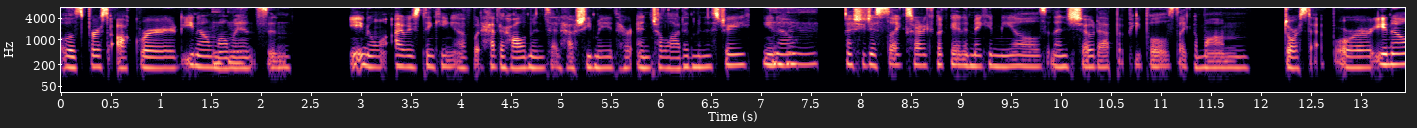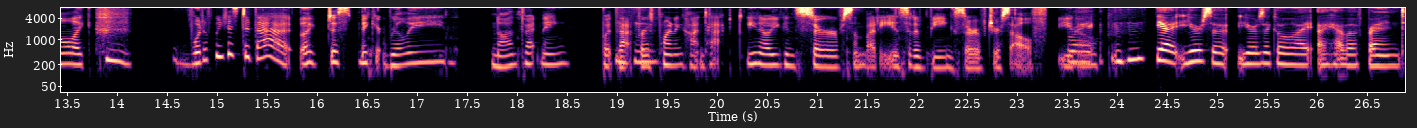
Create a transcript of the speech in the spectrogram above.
those first awkward you know Mhm. moments and you know i was thinking of what heather holleman said how she made her enchilada ministry you know Mhm. how she just like started cooking and making meals and then showed up at people's like a mom doorstep or you know like Hmm. what if we just did that like just make it really non-threatening but that Mhm. first point in contact you know you can serve somebody instead of being served yourself you right. know hmm Yeah. Years, a, years ago, I, I have a friend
